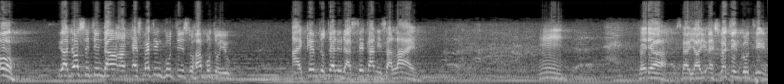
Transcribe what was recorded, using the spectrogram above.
Oh, you are just sitting down and expecting good things to happen to you. I came to tell you that Satan is alive. Mm. So yeah, so are you expecting good things?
